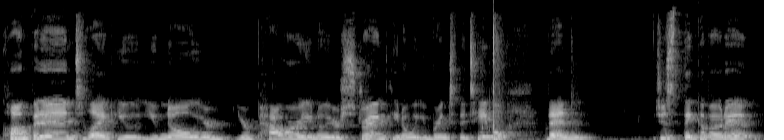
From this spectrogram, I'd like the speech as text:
confident, like you you know your your power, you know your strength, you know what you bring to the table, then just think about it.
